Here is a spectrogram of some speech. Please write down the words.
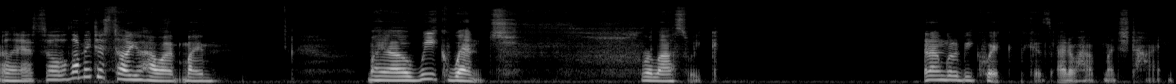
really nice. So let me just tell you how I, my my uh, week went for last week. And I'm going to be quick because I don't have much time.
